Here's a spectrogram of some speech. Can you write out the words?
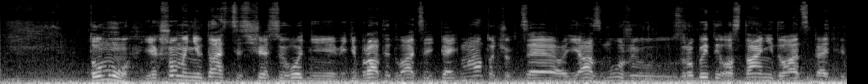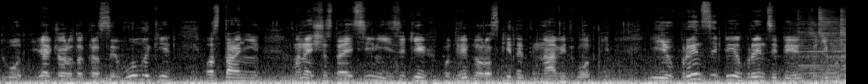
Тому, якщо мені вдасться ще сьогодні відібрати 25 маточок, це я зможу зробити останні 25 відводків. Я вчора докрасив вулики останні, в мене ще стоять сім'ї, з яких потрібно розкидати на відводки. І в принципі, в принципі, тоді буде.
